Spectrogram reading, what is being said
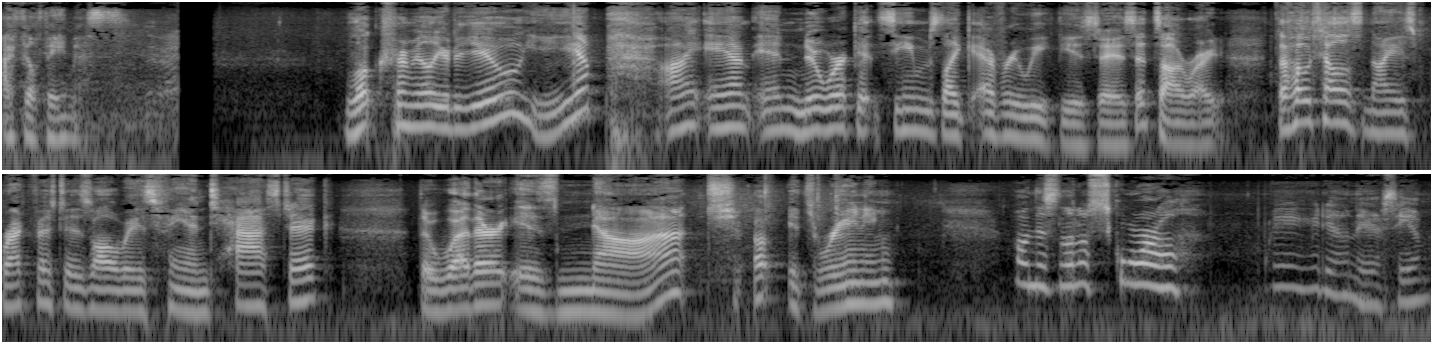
I feel famous. Look familiar to you? Yep. I am in Newark. It seems like every week these days. It's all right. The hotel is nice. Breakfast is always fantastic. The weather is not. Oh, it's raining. Oh, and this little squirrel. Way down there. See him?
